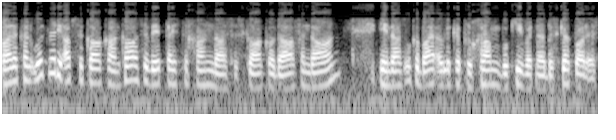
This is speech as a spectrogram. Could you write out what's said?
Maar jy kan ook na die Abse KAK se webtuiste gaan, daar's 'n skakel daarvandaan. En daar's ook 'n baie oulike programboekie wat nou beskikbaar is.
